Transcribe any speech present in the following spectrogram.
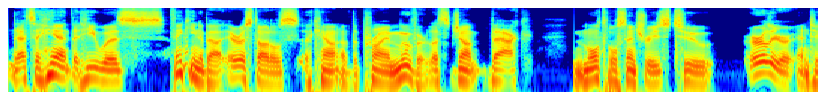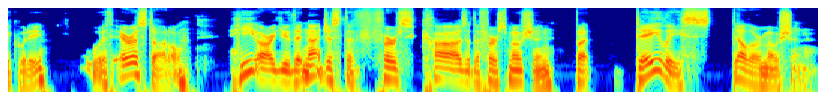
that's a hint that he was thinking about Aristotle's account of the prime mover. Let's jump back multiple centuries to earlier antiquity with Aristotle. He argued that not just the first cause of the first motion, but daily stellar motion,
